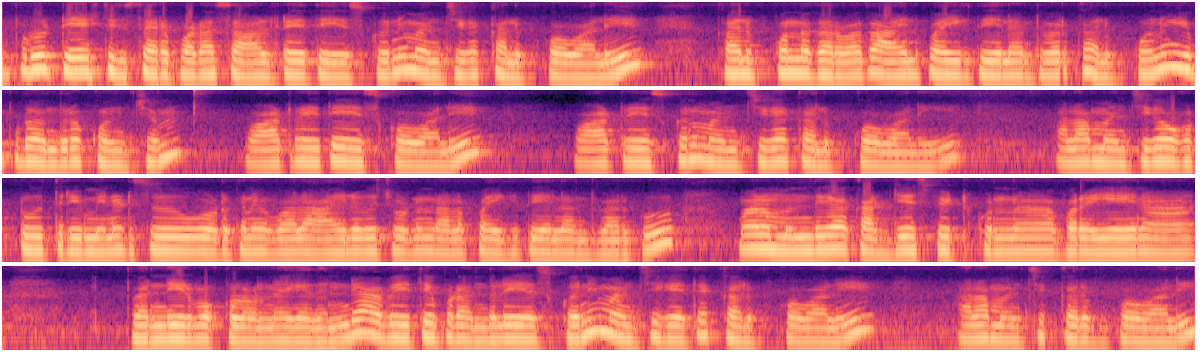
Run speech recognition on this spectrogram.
ఇప్పుడు టేస్ట్కి సరిపడా సాల్ట్ అయితే వేసుకొని మంచిగా కలుపుకోవాలి. కలుపుకున్న తర్వాత ఆయిల్ పైకి తేలేంత వరకు కలుపుకొని ఇప్పుడు అందులో కొంచెం వాటర్ అయితే వేసుకోవాలి. వాటర్ వేసుకొని మంచిగా కలుపుకోవాలి. అలా మంచిగా ఒక టూ త్రీ మినిట్స్ ఉడకనివ్వాలి. ఆయిల్గా చూడండి అలా పైకి తేలేంత వరకు. మనం ముందుగా కట్ చేసి పెట్టుకున్న ఫ్రై అయిన పన్నీర్ ముక్కలు ఉన్నాయి కదండి అవి అయితే ఇప్పుడు అందులో వేసుకొని మంచిగా అయితే కలుపుకోవాలి. అలా మంచిగా కలుపుకోవాలి.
